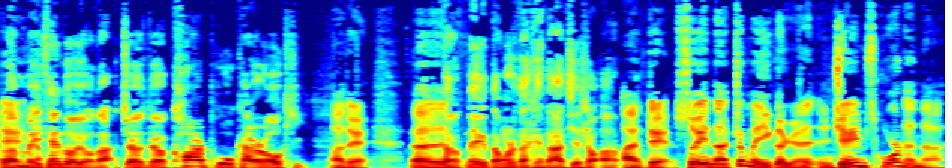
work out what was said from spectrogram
对，每天都有的，叫叫 carpool karaoke 啊，对，呃，等那个等会儿再给大家介绍啊。哎，对，所以呢，这么一个人 James Gordon 呢，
